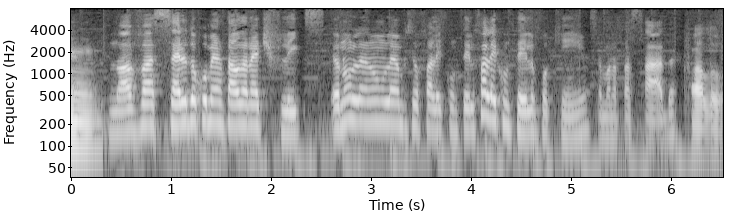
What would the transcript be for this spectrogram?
Nova série documental da Netflix. Eu não, não lembro se eu falei com o Taylor. Falei com o Taylor um pouquinho, semana passada. Falou.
